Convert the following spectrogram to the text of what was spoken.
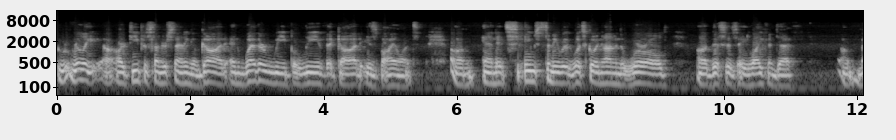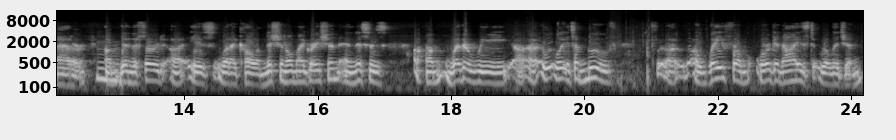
really uh, our deepest understanding of God and whether we believe that God is violent. Um, and it seems to me, with what's going on in the world, uh, this is a life and death uh, matter. Mm. Um, then the third uh, is what I call a missional migration, and this is um, whether we, uh, well, it's a move away from organized religion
